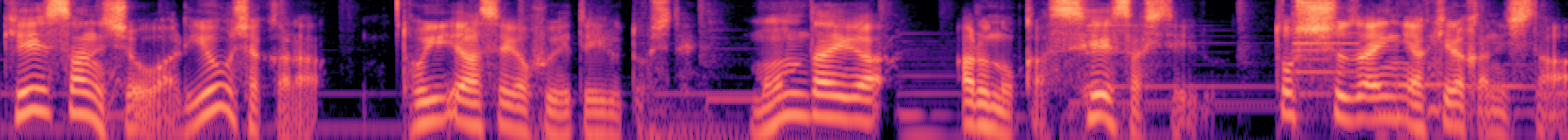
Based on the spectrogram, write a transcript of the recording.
経産省は利用者から問い合わせが増えているとして、問題があるのか精査していると取材に明らかにした。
